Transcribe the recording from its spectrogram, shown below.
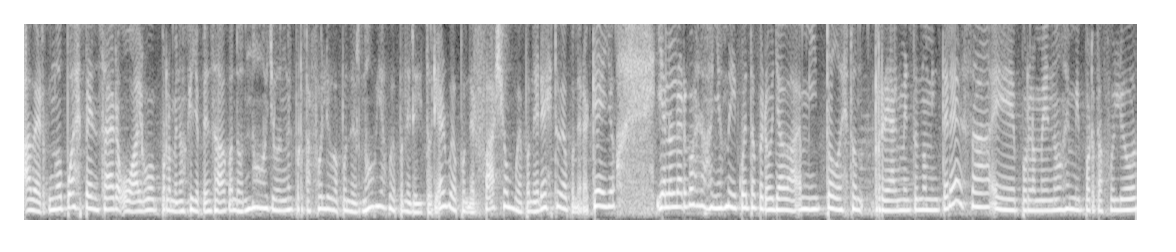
a ver, no puedes pensar, o algo por lo menos que yo pensaba cuando, no, yo en el portafolio voy a poner novias, voy a poner editorial, voy a poner fashion, voy a poner esto, voy a poner aquello. Y a lo largo de los años me di cuenta, pero ya va, a mí todo esto realmente no me interesa, eh, por lo menos en mi portafolio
